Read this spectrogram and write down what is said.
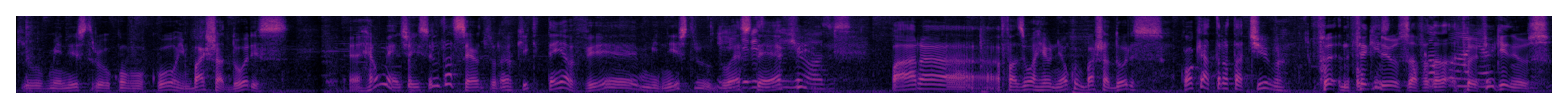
Que o ministro convocou embaixadores. É, realmente, isso ele está certo, né? O que, que, tem a ver ministro do STF religiosos. para fazer uma reunião com embaixadores? Qual que é a tratativa? Foi, fake news, foi fake news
